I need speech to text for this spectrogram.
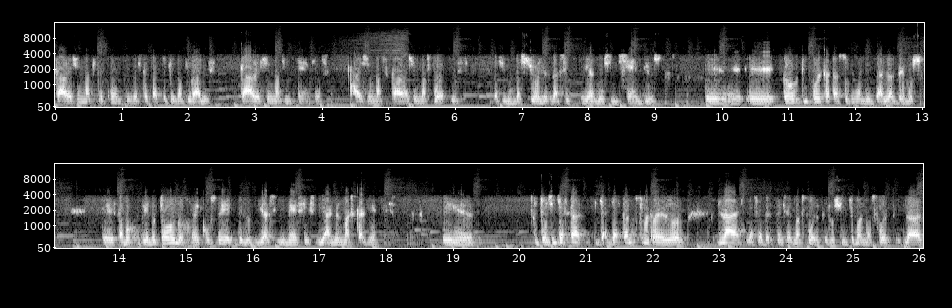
cada vez son más frecuentes las catástrofes naturales, cada vez son más intensas, cada vez son más, cada vez son más fuertes las inundaciones, las sequías, los incendios, eh, eh, todo tipo de catástrofes ambientales las vemos, eh, estamos cumpliendo todos los récords de, los días y meses y años más calientes. entonces ya está, ya está a nuestro alrededor las, las advertencias más fuertes, los síntomas más fuertes. Las,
